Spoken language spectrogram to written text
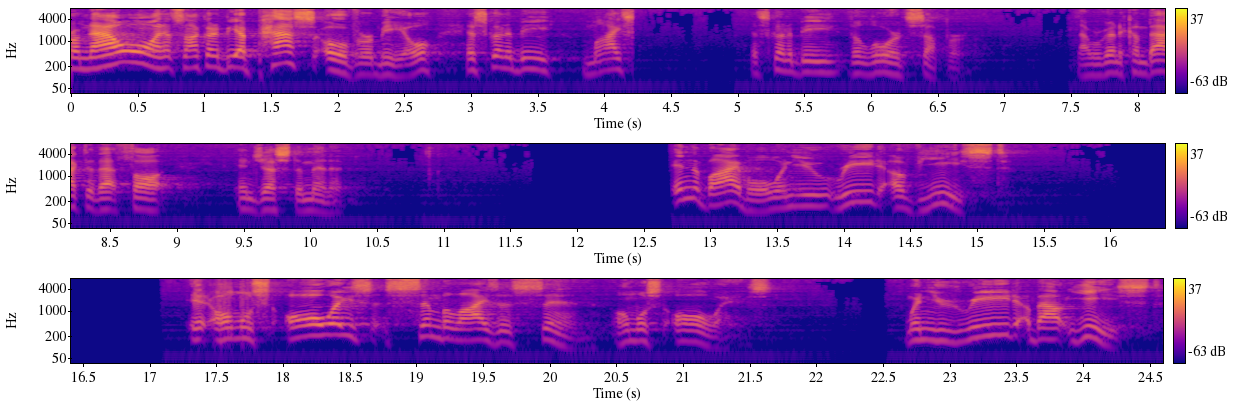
From now on, it's not going to be a Passover meal. It's going to be my it's going to be the Lord's Supper. Now, we're going to come back to that thought in just a minute. In the Bible, when you read of yeast, it almost always symbolizes sin. Almost always. When you read about yeast,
